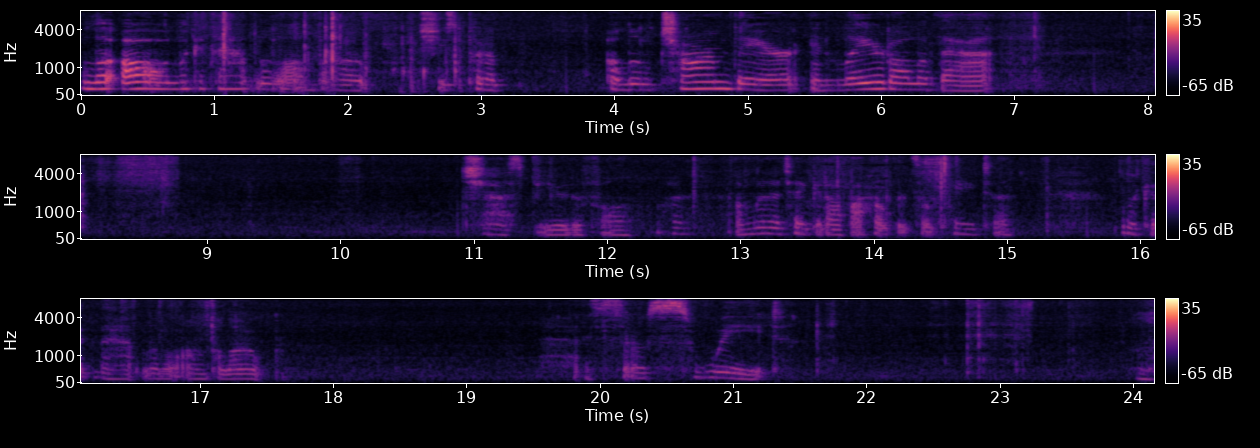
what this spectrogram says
look, oh, look at that little envelope. She's put a, a little charm there and layered all of that. Just beautiful. I'm going to take it off. I hope it's okay to look at that little envelope. It's so sweet. Look.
